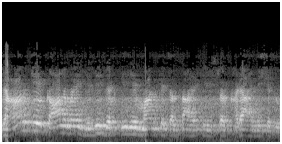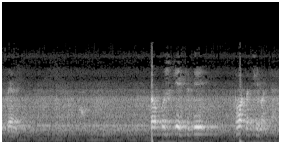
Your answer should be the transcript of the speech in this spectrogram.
ध्यान के काल में यदि व्यक्ति ये मान के चलता है कि ईश्वर खड़ा है निश्चित रूपेण तो उसकी स्थिति बहुत अच्छी बन जाएगी।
